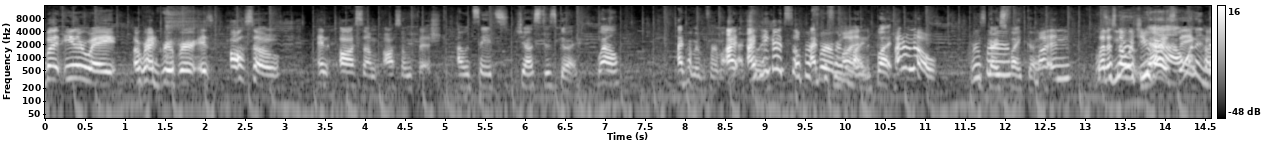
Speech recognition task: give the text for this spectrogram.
But either way, a red grouper is also an awesome, awesome fish. I would say it's just as good. Well, I'd probably prefer mutton. I, I think I'd still prefer, I'd prefer mutton, mutton, but I don't know. Grouper, guys fight good. mutton, Let us know what you yeah, guys I want to know. in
